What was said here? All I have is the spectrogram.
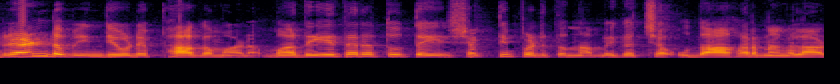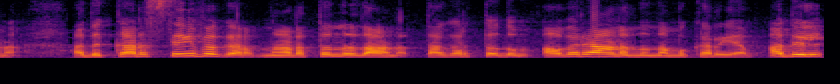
രണ്ടും ഇന്ത്യയുടെ ഭാഗമാണ്. മതേതരത്വത്തെ ശക്തിപ്പെടുത്തുന്ന മികച്ച ഉദാഹരണങ്ങളാണ്. അത് കർസേവകർ നടത്തുന്നതാണ്. തകർത്തതും അവരാണെന്ന് നമുക്കറിയാം. അതിൽ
